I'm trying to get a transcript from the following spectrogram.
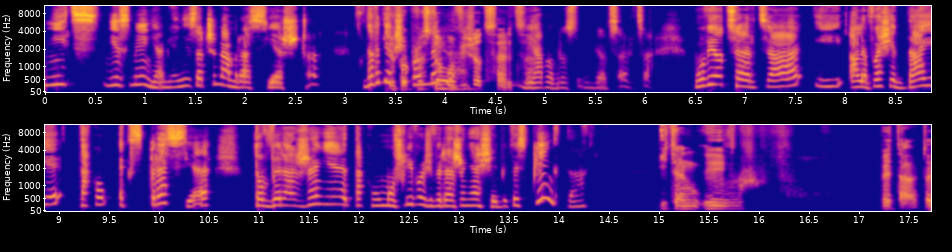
nic nie zmieniam. Ja nie zaczynam raz jeszcze. Nawet jak się po prostu pomylę. mówisz od serca? Ja po prostu mówię od serca. Mówię od serca, i, ale właśnie daję taką ekspresję, to wyrażenie, taką możliwość wyrażenia siebie. To jest piękne. I ten y, pyta, to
